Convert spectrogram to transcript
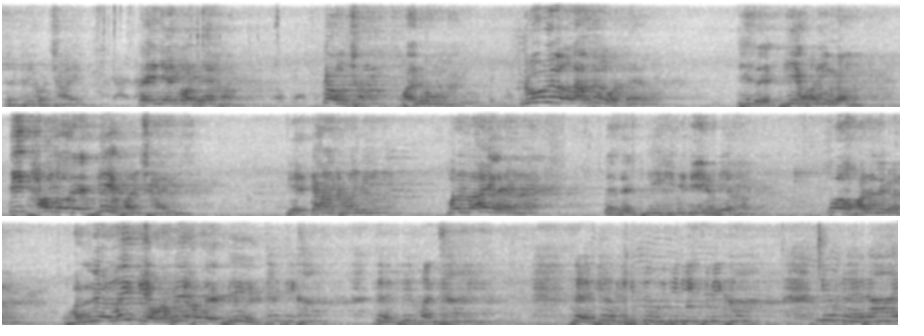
เป็นพี่ของชัยใจเย็นก่อนไม่ได้ค่ะเจ้าของฉันขวัญลุงรู้เรื่องราวทั้งหมดแล้ว ที่เสด็จพี่ขวัญเมืองที่เทำต่อเสด็จพี่ขวัญชัยเหตุการณ์ครั้งนี้มันร้ายแรงนะแต่เสด็จพี่คิดดีๆนะพี่ค่ะว่าขวัญเรือน ขวัญเรือนไม่เกี่ยวนะพี่ค่ะเสด็จพี่ใช่ไหมคะเสด็จพี่ขวัญชัยเสด็จพี่ลองคิดดูให้ดีๆสิไหมคะนิ้วไหนร้าย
